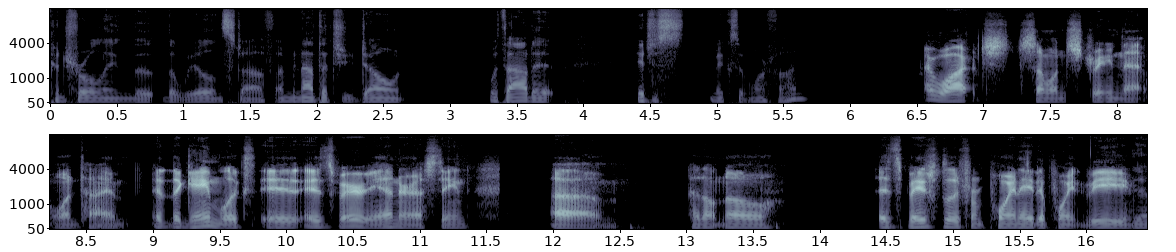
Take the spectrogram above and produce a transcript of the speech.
controlling the the wheel and stuff. I mean, not that you don't without it, it just makes it more fun. I watched someone stream that one time. The game looks it, it's very interesting. Um, I don't know. It's basically from point A to point B, Yeah.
